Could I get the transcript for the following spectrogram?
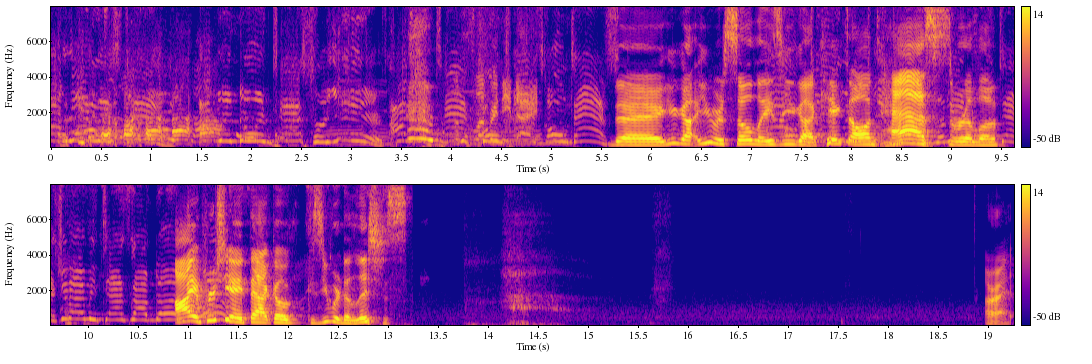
I won this town. I've been doing tasks for years. I got tasks on task on task. Dang, you got you were so lazy you got kicked on tasks, Rilla. You know how many tasks I've done? I appreciate that, go, because you were delicious. All right,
